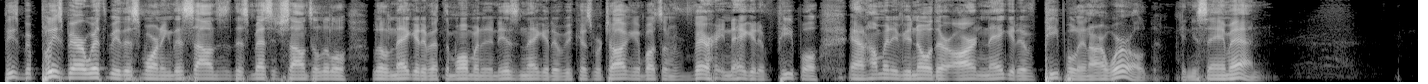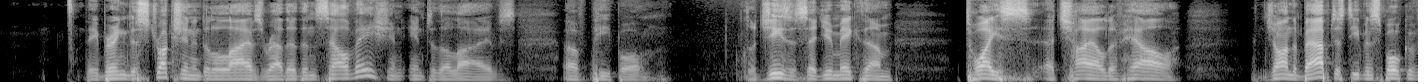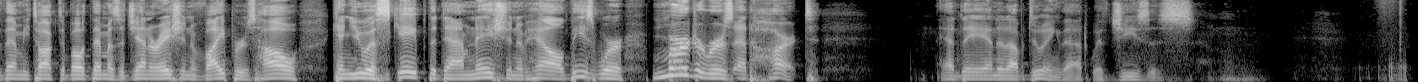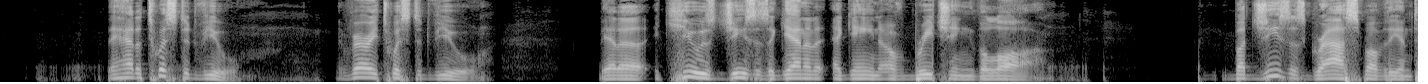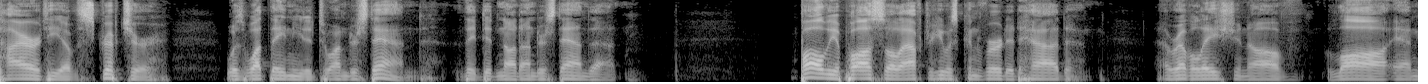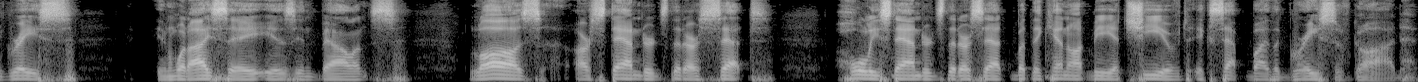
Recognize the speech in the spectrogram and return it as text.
please, please bear with me this morning. This sounds, this message sounds a little, little negative at the moment, and it is negative because we're talking about some very negative people. And how many of you know there are negative people in our world? Can you say amen? They bring destruction into the lives rather than salvation into the lives of people. So Jesus said, You make them twice a child of hell. John the Baptist even spoke of them. He talked about them as a generation of vipers. How can you escape the damnation of hell? These were murderers at heart. And they ended up doing that with Jesus. They had a twisted view, a very twisted view. They had uh, accused Jesus again and again of breaching the law. But Jesus' grasp of the entirety of Scripture was what they needed to understand. They did not understand that. Paul the Apostle, after he was converted, had a revelation of law and grace in what I say is in balance. Laws are standards that are set, holy standards that are set, but they cannot be achieved except by the grace of God.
